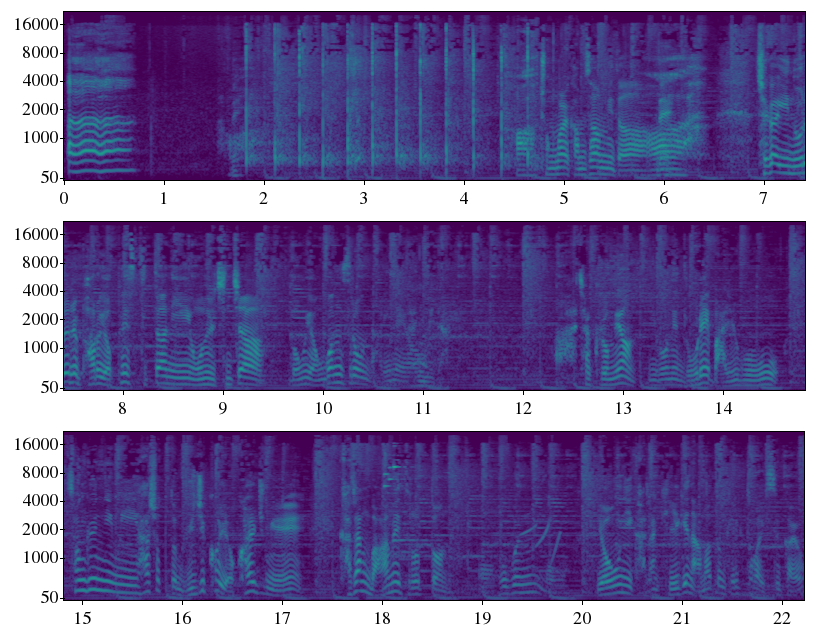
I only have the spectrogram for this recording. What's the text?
아 아, 정말 감사합니다. 네. 아, 제가 이 노래를 바로 옆에서 듣다니 오늘 진짜 너무 영광스러운 날이네요. 아닙니다. 아, 자, 그러면 이번엔 노래 말고 성규님이 하셨던 뮤지컬 역할 중에 가장 마음에 들었던 어, 혹은 뭐 여운이 가장 길게 남았던 캐릭터가 있을까요?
